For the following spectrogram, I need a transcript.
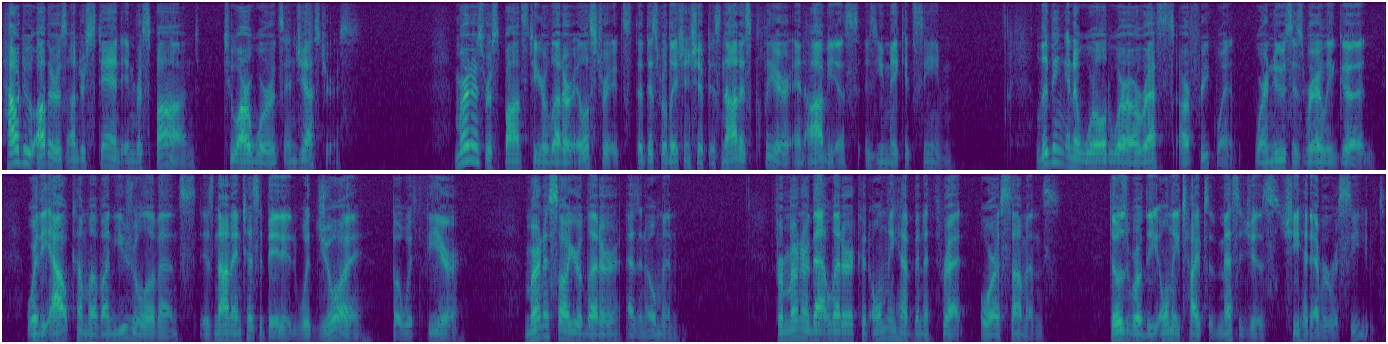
How do others understand and respond to our words and gestures? Myrna's response to your letter illustrates that this relationship is not as clear and obvious as you make it seem. Living in a world where arrests are frequent, where news is rarely good, where the outcome of unusual events is not anticipated with joy, but with fear, Myrna saw your letter as an omen. For Myrna, that letter could only have been a threat or a summons. Those were the only types of messages she had ever received.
